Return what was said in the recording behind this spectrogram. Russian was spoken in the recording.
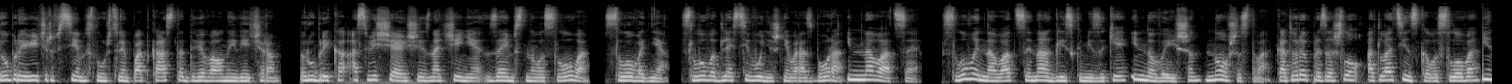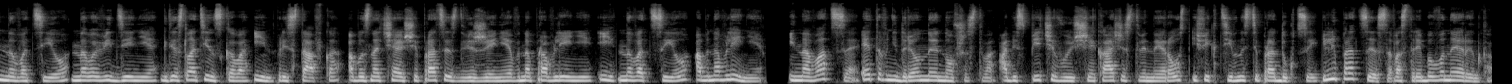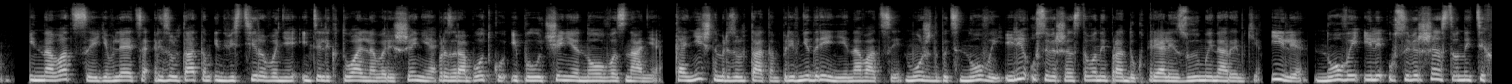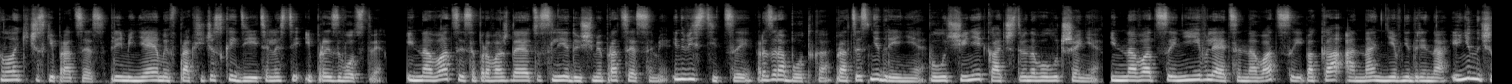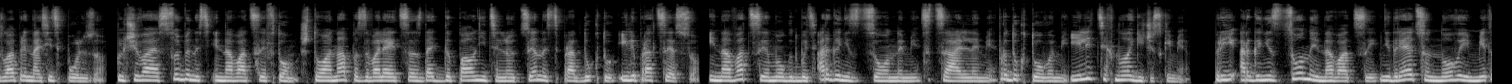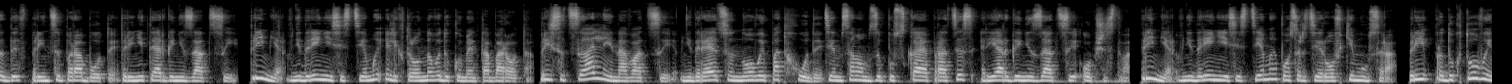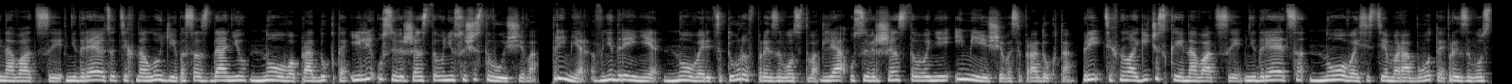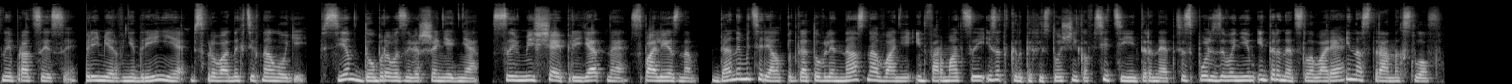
Добрый вечер всем слушателям подкаста «Две волны вечером». Рубрика, освещающая значение заимственного слова «Слово дня». Слово для сегодняшнего разбора – «инновация». Слово «инновации» на английском языке «innovation» – новшество, которое произошло от латинского слова «innovatio» – нововведение, где с латинского «in» – приставка, обозначающая процесс движения в направлении, и «novatio» – обновление. Инновация – это внедренное новшество, обеспечивающее качественный рост эффективности продукции или процесса, востребованное рынком. Инновация является результатом инвестирования интеллектуального решения в разработку и получение нового знания. Конечным результатом при внедрении инновации может быть новый или усовершенствованный продукт, реализуемый на рынке, или новый или усовершенствованный технологический процесс, применяемый в практической деятельности и производстве. Инновации сопровождаются следующими процессами – инвестиции, разработка, процесс внедрения, получение качественного улучшения. Инновация не является инновацией, пока она не внедрена и не начала приносить пользу. Ключевая особенность инновации в том, что она позволяет создать дополнительную ценность продукту или процессу. Инновации могут быть организационными, социальными, продуктовыми или технологическими. При организационной инновации внедряются новые методы в принципы работы, принятой организации. Пример – внедрение системы электронного документооборота. При социальной инновации внедряются новые подходы, тем самым запуская процесс реорганизации общества. Пример – внедрение системы по сортировке мусора. При продуктовой инновации внедряются технологии по созданию нового продукта или усовершенствованию существующего. Пример – внедрение новой рецептуры в производство для усовершенствования имеющегося продукта. При технологической инновации внедряется новая система работы, производственные процессы. Пример внедрения беспроводных технологий. Всем доброго завершения дня. Совмещай приятное с полезным. Данный материал подготовлен на основании информации из открытых источников сети интернет с использованием интернет-словаря иностранных слов.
